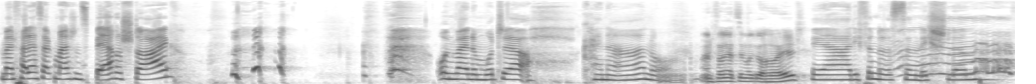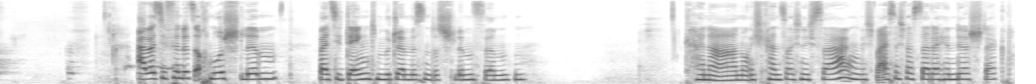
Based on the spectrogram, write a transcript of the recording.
Mein Vater sagt meistens Bäre stark. Und meine Mutter, oh, keine Ahnung. Am Anfang hat sie immer geheult. Ja, die findet das ziemlich schlimm. Aber sie findet es auch nur schlimm, weil sie denkt, Mütter müssen das schlimm finden. Keine Ahnung, ich kann es euch nicht sagen. Ich weiß nicht, was da dahinter steckt.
